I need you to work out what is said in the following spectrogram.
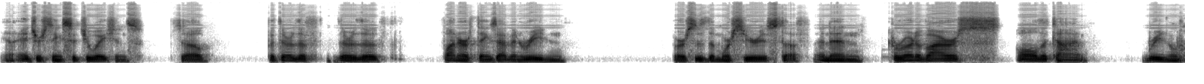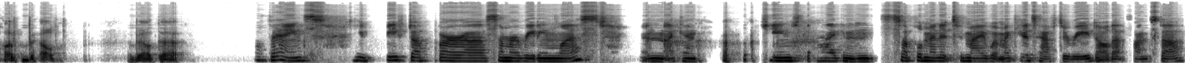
you know, interesting situations. So, but they're the they're the funner things I've been reading versus the more serious stuff. And then coronavirus all the time, reading a lot about about that. Well, thanks. You beefed up our uh, summer reading list, and I can change that. I can supplement it to my what my kids have to read, all that fun stuff.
